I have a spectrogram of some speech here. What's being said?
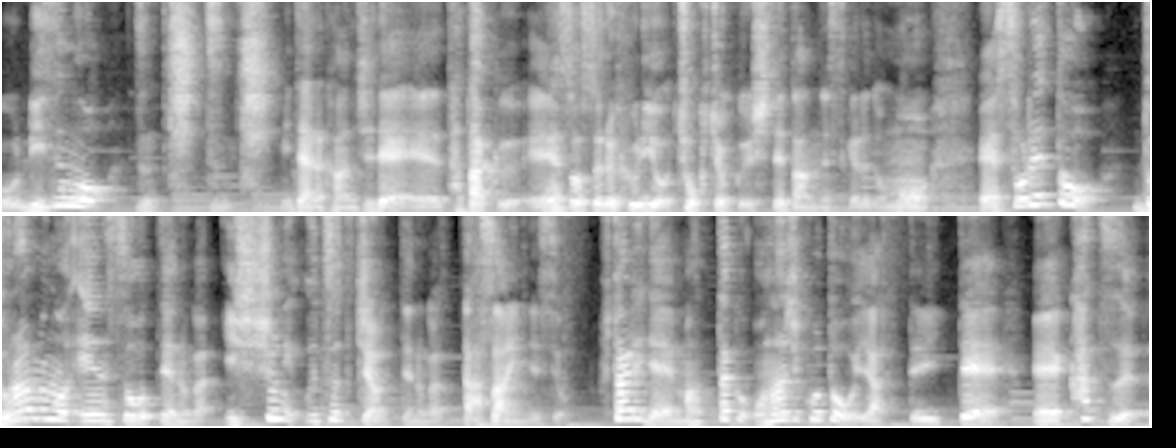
こう、リズムをズンチズンチみたいな感じで、えー、叩く、演奏する振りをちょくちょくしてたんですけれども、えー、それと、ドラムの演奏っていうのが一緒に映っちゃうっていうのがダサいんですよ。二人で全く同じことをやっていて、えー、かつ、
